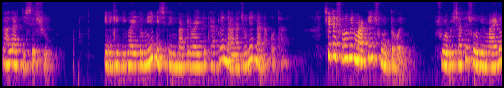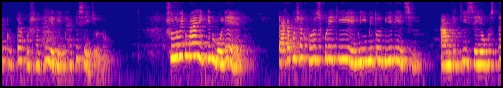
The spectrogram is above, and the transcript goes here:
তাহলে আর কিসের সুখ? এদিকে বিবাহিত মেয়ে বেশি দিন বাপের বাড়িতে থাকলে নানা জনের নানা কথা। সেটা সুরভির মাকেই শুনতে হয়। সুরভির সাথে সুরভির মায়েরও টুকটাক অশান্তি লেগেই থাকে সেই জন্য। সুরভির মা একদিন বলে টাকা পয়সা খরচ করে কি এমনি এমনি তোর বিয়ে দিয়েছি? আমাদের কি সেই অবস্থা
